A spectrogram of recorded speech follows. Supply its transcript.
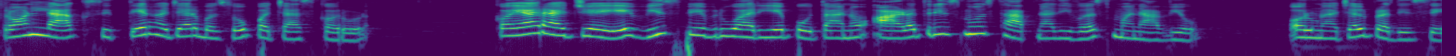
ત્રણ લાખ સિત્તેર હજાર બસો પચાસ કરોડ. કયા રાજ્યએ વીસ ફેબ્રુઆરીએ પોતાનો આડત્રીસમો સ્થાપના દિવસ મનાવ્યો? અરુણાચલ પ્રદેશે.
